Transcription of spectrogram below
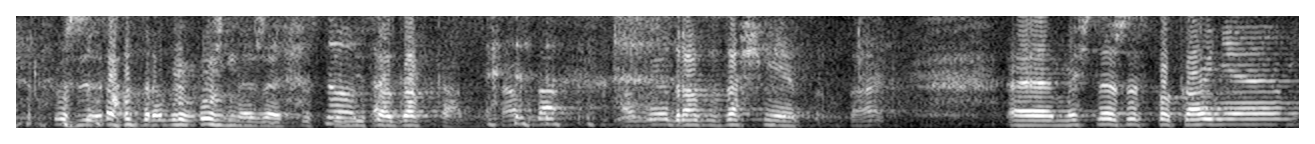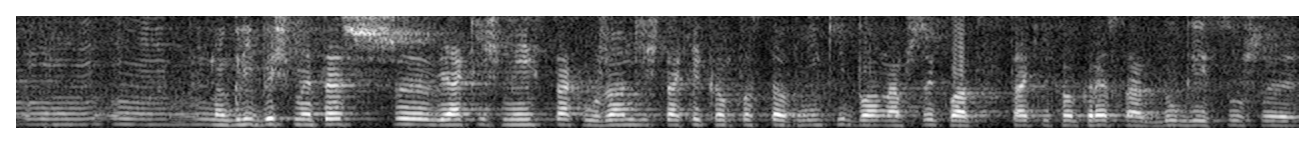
którzy rozrobią różne rzeczy z tymi No tak. sadzawkami, prawda? Albo od razu zaśmiecą, tak? E, Myślę, że spokojnie mm, moglibyśmy też y, w jakichś miejscach urządzić takie kompostowniki, bo na przykład w takich okresach długiej suszy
